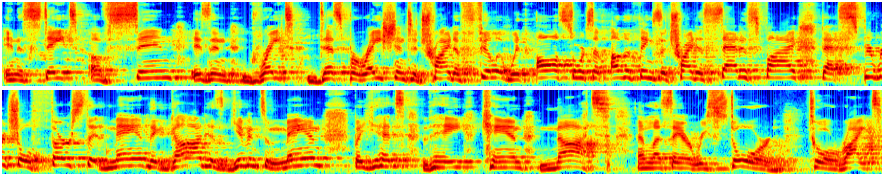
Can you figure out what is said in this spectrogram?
in a state of sin is in great desperation to try to fill it with all sorts of other things to try to satisfy that spiritual thirst that man, that God has given to man, but yet they cannot unless they are restored to a right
